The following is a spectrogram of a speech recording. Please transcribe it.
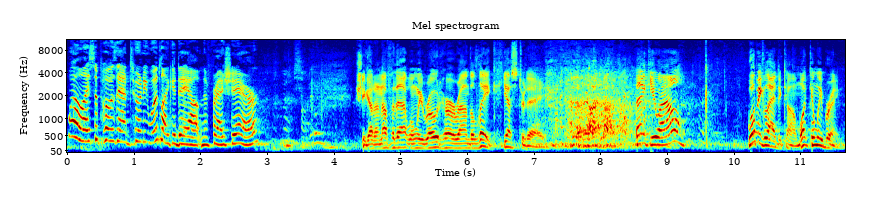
Well, I suppose Aunt Tony would like a day out in the fresh air. She got enough of that when we rode her around the lake yesterday. Thank you, Al. We'll be glad to come. What can we bring?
